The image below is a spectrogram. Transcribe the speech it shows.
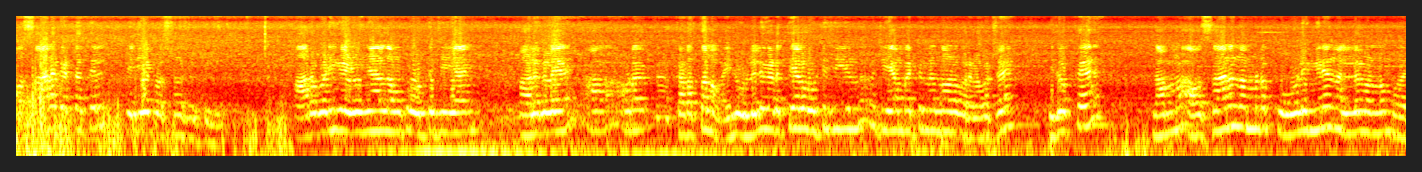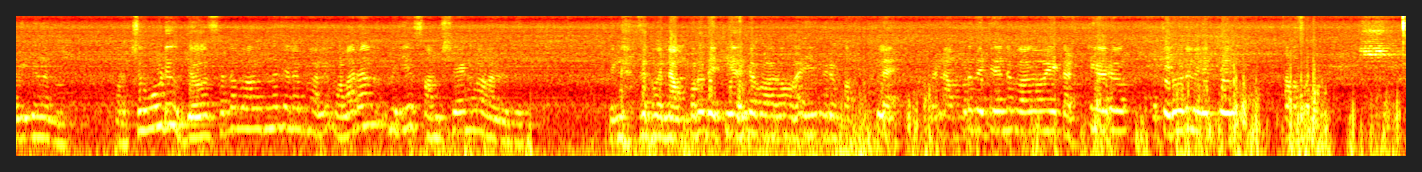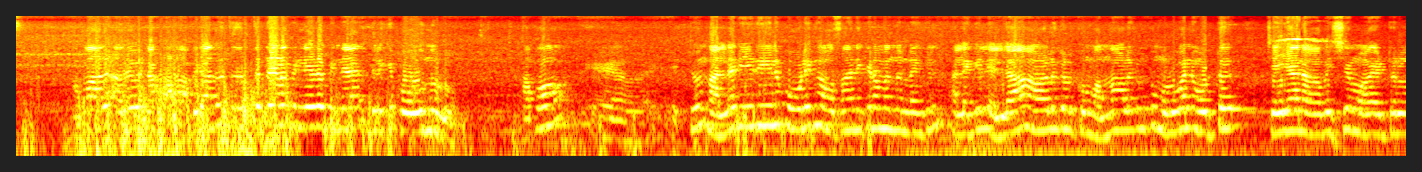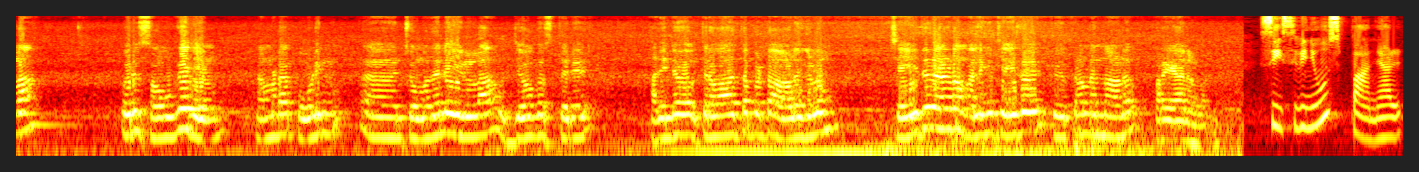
അവസാന ഘട്ടത്തിൽ വലിയ പ്രശ്നം സൃഷ്ടിക്കും. ആറുമണി കഴിഞ്ഞാൽ നമുക്ക് വോട്ട് ചെയ്യാൻ ആളുകളെ അവിടെ കടത്തണം. അതിന്റെ ഉള്ളിൽ കിടത്തിയാൽ വോട്ട് ചെയ്യുന്ന ചെയ്യാൻ പറ്റുമെന്നാണ് പറയുന്നത്. പക്ഷേ ഇതൊക്കെ നമ്മൾ അവസാനം നമ്മുടെ പോളിങ്ങിനെ നല്ലവണ്ണം ബാധിക്കുന്നുണ്ട്. കുറച്ചുകൂടി ഉദ്യോഗസ്ഥരുടെ ഭാഗത്ത് നിന്ന് ചില വളരെ വലിയ സംശയങ്ങളാണ് ഇത്. പിന്നെ നമ്പർ തെറ്റിയതിന്റെ ഭാഗമായി ഒരു അല്ലേ? നമ്പർ തെറ്റിയതിന്റെ ഭാഗമായി കട്ടി ഒരു പത്തിരുപത് മിനിറ്റ് തടസ്സമാണ്. അപ്പോൾ അത് അത് അവരത് തീർത്തിട്ടാണ് പിന്നീട് പിന്നെ ഇതിലേക്ക് പോകുന്നുള്ളൂ. അപ്പോൾ ഏറ്റവും നല്ല രീതിയിൽ പോളിംഗ് അവസാനിക്കണമെന്നുണ്ടെങ്കിൽ അല്ലെങ്കിൽ എല്ലാ ആളുകൾക്കും വന്ന ആളുകൾക്കും മുഴുവൻ വോട്ട് ചെയ്യാൻ ആവശ്യമായിട്ടുള്ള ഒരു സൗകര്യം നമ്മുടെ പോളിംഗ് ചുമതലയുള്ള ഉദ്യോഗസ്ഥർ അതിന്റെ ഉത്തരവാദിത്തപ്പെട്ട ആളുകളും ചെയ്തു തരണം അല്ലെങ്കിൽ ചെയ്ത് തീർക്കണം എന്നാണ് പറയാനുള്ളത്. C C V news Panjal.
